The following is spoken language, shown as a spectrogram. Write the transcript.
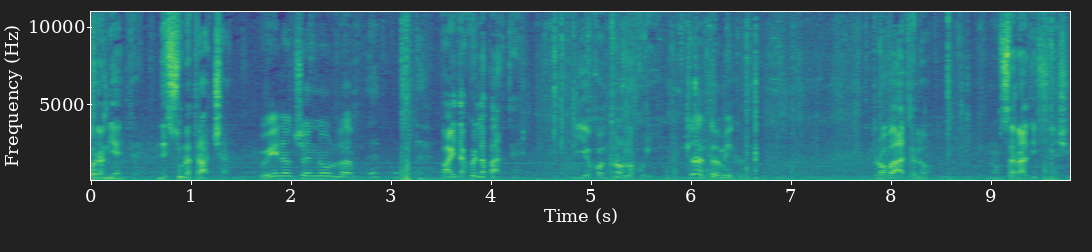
Ancora niente. Nessuna traccia. Qui non c'è nulla. Vai da quella parte. Io controllo qui. Certo, amico. Trovatelo. Non sarà difficile.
